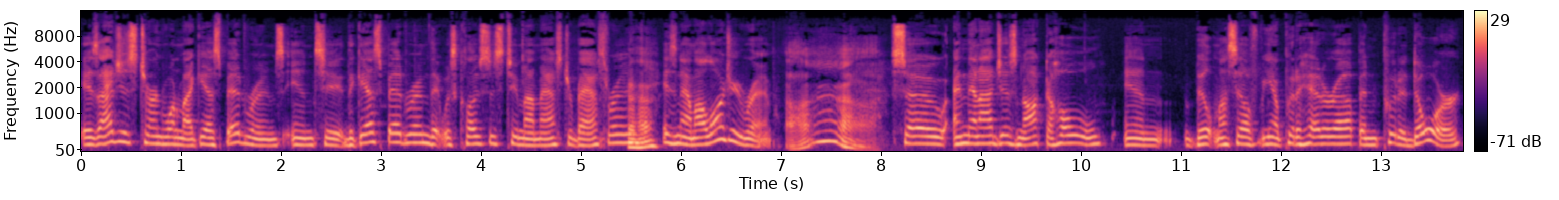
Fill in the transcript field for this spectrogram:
is I just turned one of my guest bedrooms into the guest bedroom that was closest to my master bathroom is now my laundry room. Ah, So, and then I just knocked a hole and built myself, you know, put a header up and put a door.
